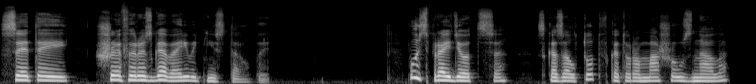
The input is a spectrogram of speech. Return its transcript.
С этой шеф и разговаривать не стал бы. — Пусть пройдется, — сказал тот, в котором Маша узнала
